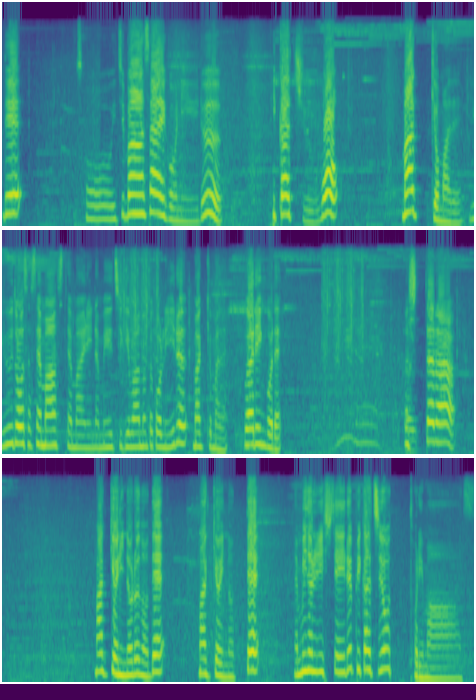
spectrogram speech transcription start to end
でそう一番最後にいるピカチュウをマッキョまで誘導させます。手前に波打ち際のところにいるマッキョまで。フワリンゴで。そしたら、マッキョに乗るのでマッキョに乗って波乗りしているピカチュウを取ります。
